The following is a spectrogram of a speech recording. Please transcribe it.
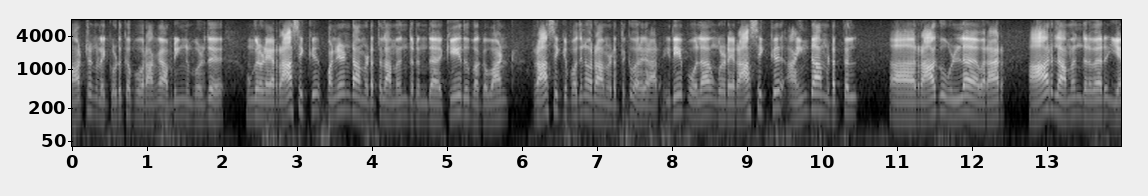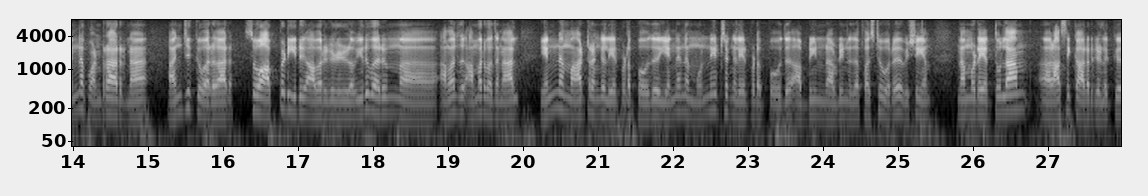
மாற்றங்களை கொடுக்க போகிறாங்க அப்படிங்கும் பொழுது உங்களுடைய ராசிக்கு பன்னிரெண்டாம் இடத்துல அமர்ந்திருந்த கேது பகவான் ராசிக்கு பதினோராம் இடத்துக்கு வருகிறார். இதே போல உங்களுடைய ராசிக்கு ஐந்தாம் இடத்தில் ராகு உள்ள வரார். ஆறில் அமர்ந்தவர் என்ன பண்றாருன்னா அஞ்சுக்கு வருவார். ஸோ அப்படி இரு அவர்கள் இருவரும் அமர்ந்து அமர்வதனால் என்ன மாற்றங்கள் ஏற்பட போகுது என்னென்ன முன்னேற்றங்கள் ஏற்பட போகுது அப்படின்னு அப்படின்றத ஃபஸ்ட்டு ஒரு விஷயம். நம்முடைய துலாம் ராசிக்காரர்களுக்கு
